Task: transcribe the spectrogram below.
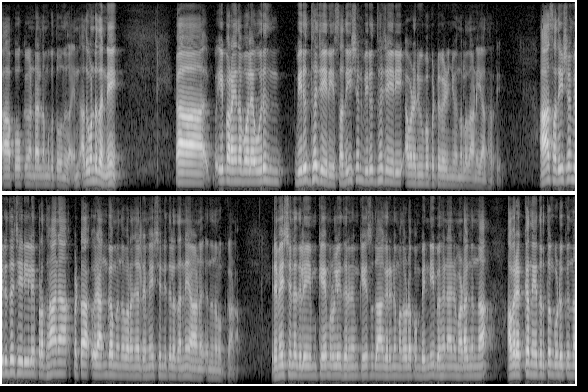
ആ പോക്ക് കണ്ടാൽ നമുക്ക് തോന്നുക. അതുകൊണ്ട് തന്നെ ഈ പറയുന്ന പോലെ ഒരു വിരുദ്ധ വിരുദ്ധചേരി സതീശൻ വിരുദ്ധ വിരുദ്ധചേരി അവിടെ രൂപപ്പെട്ടു കഴിഞ്ഞു എന്നുള്ളതാണ് യാഥാർത്ഥ്യം. ആ സതീശൻ വിരുദ്ധ വിരുദ്ധചേരിയിലെ പ്രധാനപ്പെട്ട ഒരു അംഗം എന്ന് പറഞ്ഞാൽ രമേശ് ചെന്നിത്തല തന്നെയാണ് എന്ന് നമുക്ക് കാണാം. രമേശ് ചെന്നിത്തലയും കെ മുരളീധരനും കെ സുധാകരനും അതോടൊപ്പം ബെന്നി ബെഹനാനും അടങ്ങുന്ന അവരൊക്കെ നേതൃത്വം കൊടുക്കുന്ന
